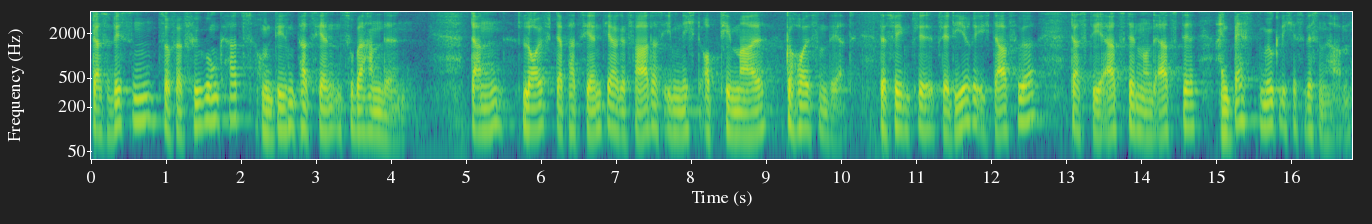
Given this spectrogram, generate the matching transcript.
das Wissen zur Verfügung hat, um diesen Patienten zu behandeln, dann läuft der Patient ja Gefahr, dass ihm nicht optimal geholfen wird. Deswegen plädiere ich dafür, dass die Ärztinnen und Ärzte ein bestmögliches Wissen haben.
